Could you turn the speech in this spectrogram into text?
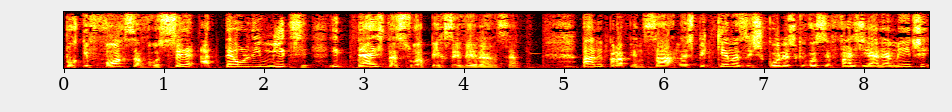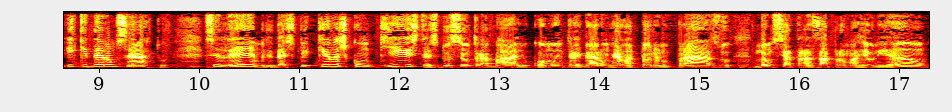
porque força você até o limite e testa a sua perseverança. Pare para pensar nas pequenas escolhas que você faz diariamente e que deram certo. Se lembre das pequenas conquistas do seu trabalho, como entregar um relatório no prazo, não se atrasar para uma reunião.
